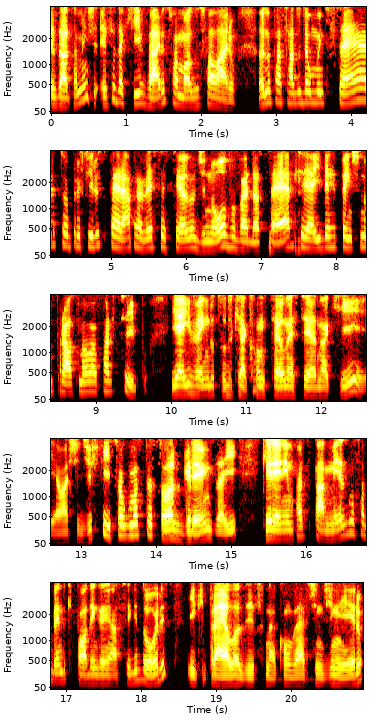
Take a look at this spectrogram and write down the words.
Exatamente. Esse daqui, vários famosos falaram. Ano passado deu muito certo, eu prefiro esperar para ver se esse ano de novo vai dar certo, e aí, de repente, no próximo eu participo. E aí, vendo tudo que aconteceu nesse ano aqui, eu acho difícil algumas pessoas grandes aí quererem participar, mesmo sabendo que podem ganhar seguidores, e que para elas isso né, converte em dinheiro.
